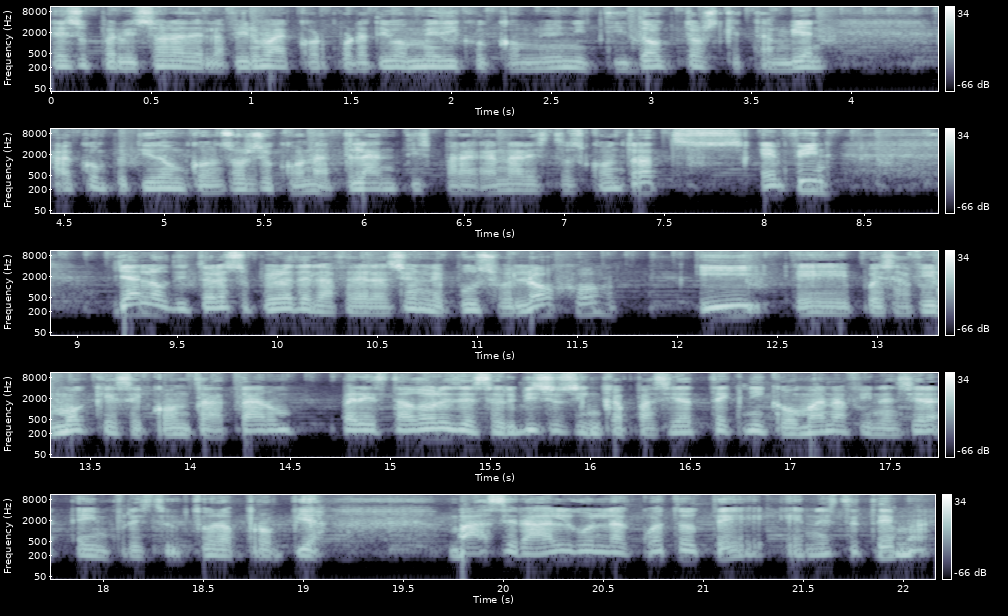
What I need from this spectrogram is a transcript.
es supervisora de la firma corporativo médico Community Doctors que también ha competido un consorcio con Atlantis para ganar estos contratos. En fin, ya la Auditoría Superior de la Federación le puso el ojo y eh, pues afirmó que se contrataron prestadores de servicios sin capacidad técnica, humana, financiera e infraestructura propia. ¿Va a hacer algo en la 4T en este tema?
